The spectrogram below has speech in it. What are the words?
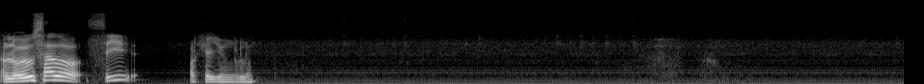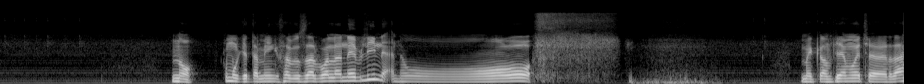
Lo he usado, sí. Ok, un No, como que también sabe usar bola neblina. No. Me confía mucho, ¿verdad?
